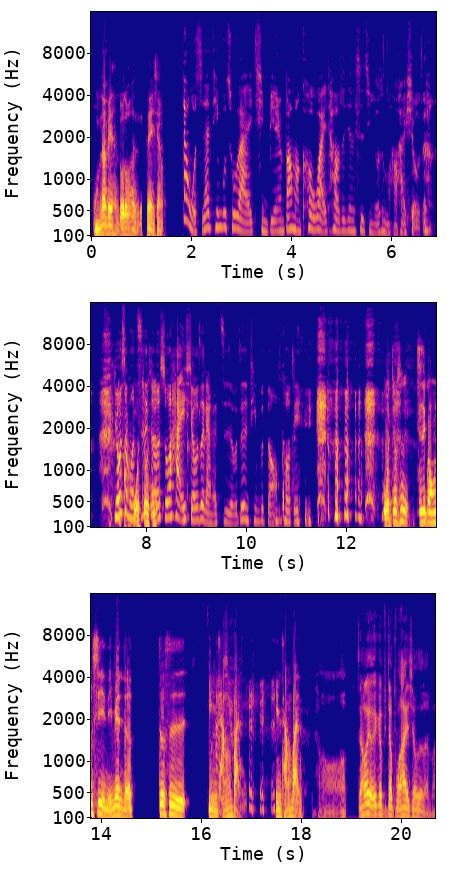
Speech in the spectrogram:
我们那边很多都很内向。但我实在听不出来，请别人帮忙扣外套这件事情有什么好害羞的？有什么资格说害羞这两个字？我真的听不懂。扣弟，我就是自工系里面的，就是隐藏版，隐藏版。然后有一个比较不害羞的人嘛，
